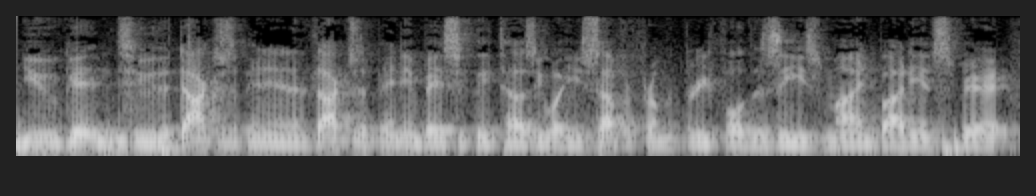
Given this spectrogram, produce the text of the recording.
you get into the doctor's opinion, and the doctor's opinion basically tells you what you suffer from a threefold disease mind, body, and spirit.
